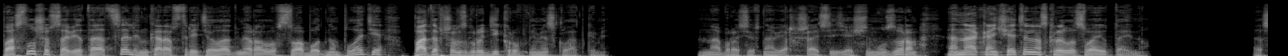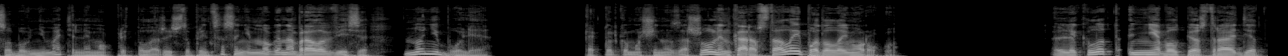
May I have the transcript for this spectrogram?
Послушав совета отца, Ленкара встретила адмирала в свободном платье, падавшем с груди крупными складками. Набросив наверх шаль с изящным узором, она окончательно скрыла свою тайну. Особо внимательный мог предположить, что принцесса немного набрала в весе, но не более. Как только мужчина зашел, Ленкара встала и подала ему руку. Леклот не был пестро одет.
